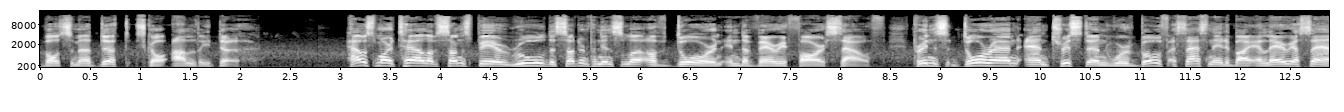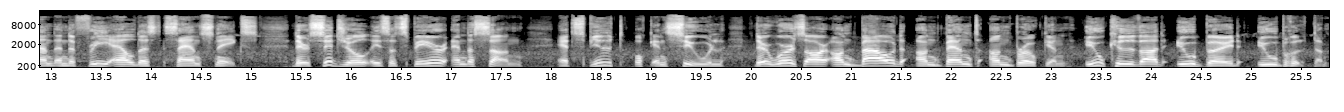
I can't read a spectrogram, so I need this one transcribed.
vad som är dött ska aldrig dö. House Martell of Sunspear ruled the southern peninsula of Dorne in the very far south. Prince Doran and Trystane were both assassinated by Ellaria Sand and the three eldest Sand Snakes. Their sigil is a spear and a sun, ett spjut och en sol. Their words are unbowed, unbent, unbroken, okuvad, oböjd, obruten.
